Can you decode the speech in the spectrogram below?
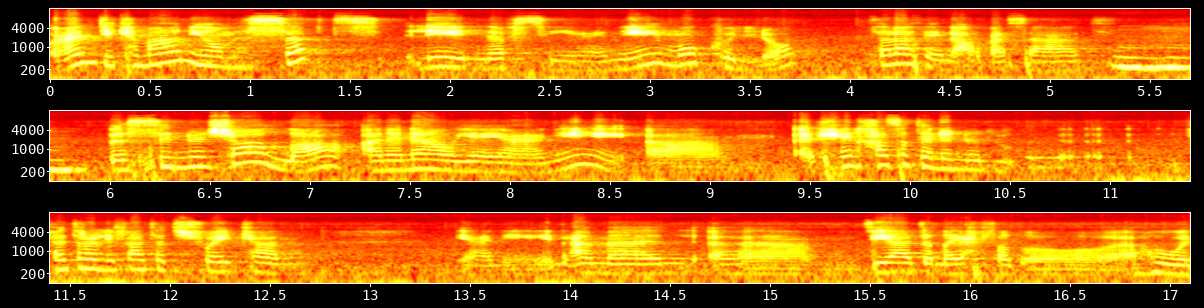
وعندي كمان يوم السبت لي لنفسي يعني مو كله ثلاثة إلى أربع ساعات. بس إنه إن شاء الله أنا ناوية يعني الحين خاصة إنه الفترة اللي فاتت شوي كان يعني العمل زياد الله يحفظه هو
